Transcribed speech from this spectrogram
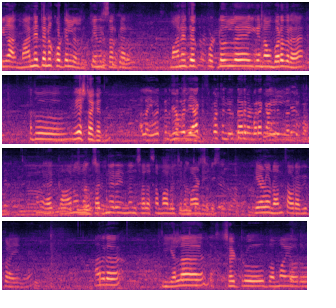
ಈಗ ಮಾನ್ಯತೆನ ಕೊಟ್ಟಿಲ್ಲ ಅಲ್ಲಿ ಕೇಂದ್ರ ಸರ್ಕಾರ. ಮಾನ್ಯತೆ ಕೊಟ್ಟಲ್ಲೇ ಈಗ ನಾವು ಬರೆದ್ರೆ ಅದು ವೇಸ್ಟ್ ಆಗತ್ತೆ ಅಲ್ಲ ಇವತ್ತಿನ ಯಾಕೆ ಸ್ಪಷ್ಟ ನಿರ್ಧಾರಕ್ಕೆ ಬರಕ್ಕಾಗಲಿಲ್ಲ ಅಂತ ಅಂದರೆ ಕಾನೂನು ತಜ್ಞರ ಇನ್ನೊಂದು ಸಲ ಸಮಾಲೋಚನೆ ಮಾಡಿ. ಹೇಳೋಣ ಅಂತ ಅವ್ರ ಅಭಿಪ್ರಾಯ ಇದೆ. ಆದರೆ ಈಗೆಲ್ಲ ಶೆಟ್ರು ಬೊಮ್ಮಾಯಿಯವರು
